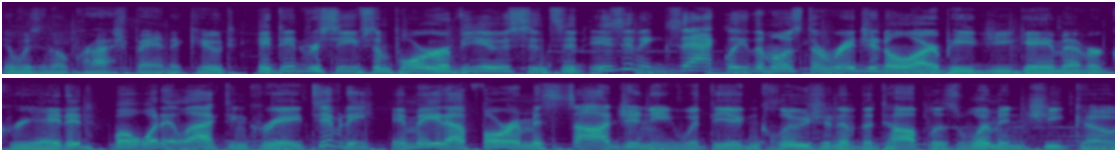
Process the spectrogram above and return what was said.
it was no Crash Bandicoot. It did receive some poor reviews since it isn't exactly the most original RPG game ever created, but what it lacked in creativity, it made up for in misogyny with the inclusion of the topless women cheat code.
